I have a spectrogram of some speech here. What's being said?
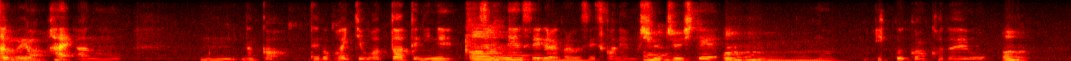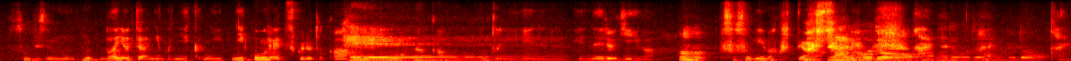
あのでもはいあのうんなんか大学入ってよかったって2年うん3年生ぐらいからですかね。集中して、うん。うん。一個一個の課題を。うん。うん。そうですねもう場合によってはなんか 2, 2個ぐらい作るとかもうなんかもう本当にエネルギーがうん。注ぎまくってました、なるほど。はいなるほど。はいなるほど。はい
